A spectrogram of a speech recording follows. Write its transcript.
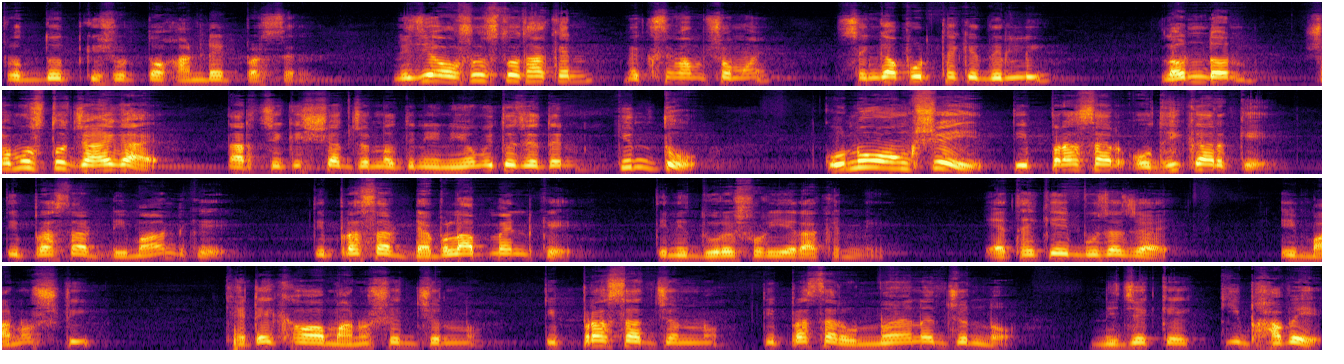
প্রদ্যুৎ কিশোর তো হান্ড্রেড পার্সেন্ট নিজে অসুস্থ থাকেন ম্যাক্সিমাম সময়। সিঙ্গাপুর থেকে দিল্লি, লন্ডন, সমস্ত জায়গায় তার চিকিৎসার জন্য তিনি নিয়মিত যেতেন। কিন্তু কোনো অংশেই তিপ্রাসার অধিকারকে, তিপ্রাসার ডিমান্ডকে, তিপ্রাসার ডেভেলপমেন্টকে তিনি দূরে সরিয়ে রাখেননি। এ থেকেই বোঝা যায়, এই মানুষটি খেটে খাওয়া মানুষের জন্য, তিপ্রাসার জন্য, তিপ্রাসার উন্নয়নের জন্য নিজেকে কীভাবে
